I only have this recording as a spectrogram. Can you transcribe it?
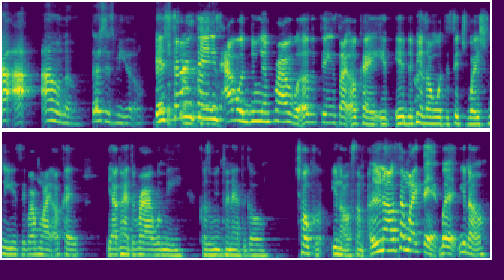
I I, I don't know. That's just me though. There's certain things I would do in private, with other things like okay, it, it depends on what the situation is. If I'm like, okay, y'all gonna have to ride with me because we gonna have to go choke, you know, some you know, something like that. But you know,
